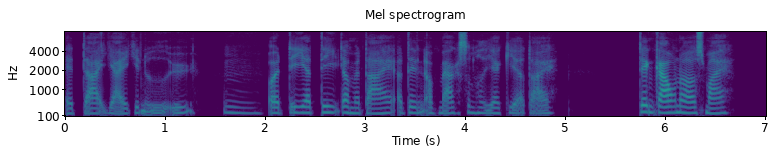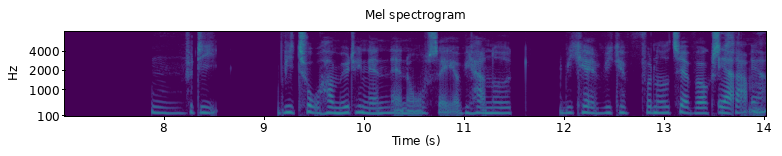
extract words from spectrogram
at der, jeg er ikke en øde ø. Mm. Og at det, jeg deler med dig, og den opmærksomhed, jeg giver dig, den gavner også mig. Mm. Fordi vi to har mødt hinanden af en årsag, og vi har noget, vi kan, vi kan få noget til at vokse ja, sammen. Ja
